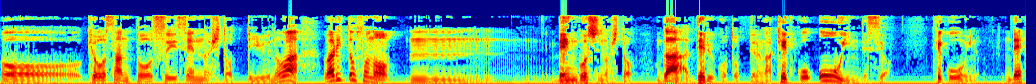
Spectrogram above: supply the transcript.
お共産党推薦の人っていうのは、割とその、うーん、弁護士の人が出ることっていうのが結構多いんですよ。結構多いの。で、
